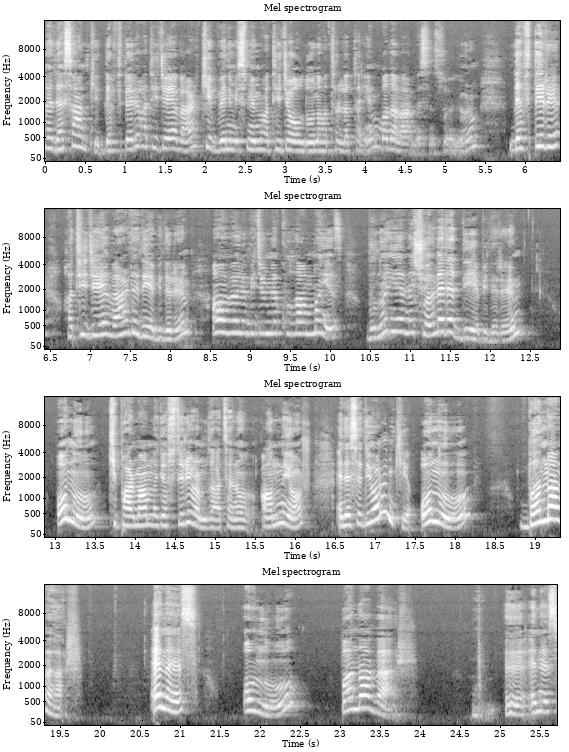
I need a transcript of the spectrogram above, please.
ve desem ki defteri Hatice'ye ver ki benim ismim Hatice olduğunu hatırlatayım. Bana vermesini söylüyorum. Defteri Hatice'ye ver de diyebilirim. Ama böyle bir cümle kullanmayız. Bunun yerine şöyle de diyebilirim. Onu ki parmağımla gösteriyorum zaten o anlıyor. Enes'e diyorum ki onu bana ver. Enes onu bana ver. Ee, Enes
